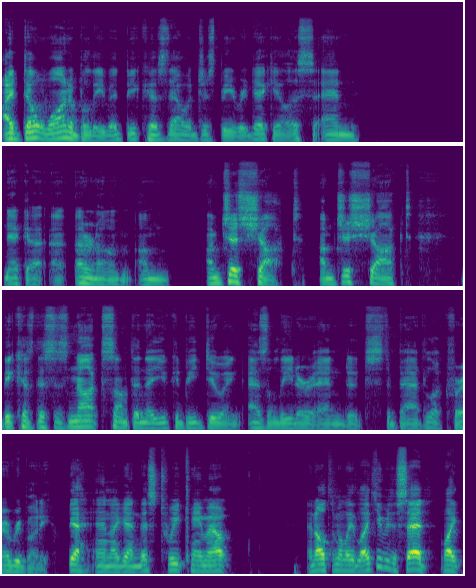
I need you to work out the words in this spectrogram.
I don't want to believe it because that would just be ridiculous. And Nick, I, I, don't know. I'm, I'm I'm just shocked. I'm just shocked because this is not something that you could be doing as a leader and it's just a bad look for everybody. Yeah, and again, this tweet came out and ultimately, like you just said, like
